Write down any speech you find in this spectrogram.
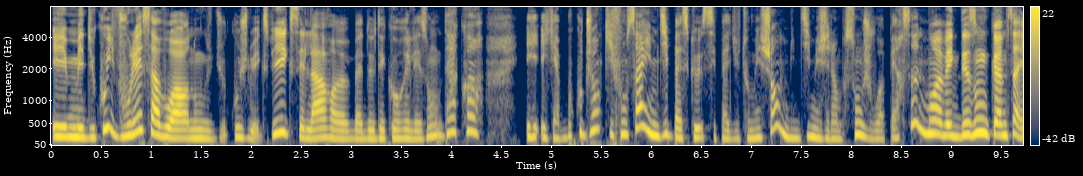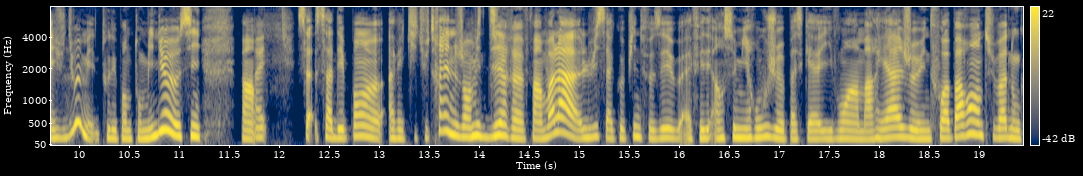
Et mais du coup, il voulait savoir. Donc du coup, je lui explique, c'est l'art euh, bah, de décorer les ongles. D'accord. Et il y a beaucoup de gens qui font ça. Il me dit parce que c'est pas du tout méchant. Mais il me dit, mais j'ai l'impression que je vois personne moi avec des ongles comme ça. Et je lui dis, oui, mais tout dépend de ton milieu aussi. Enfin, ça, ça, dépend euh, avec qui tu traînes. J'ai envie de dire. Enfin voilà, lui, sa copine faisait, elle fait un semi rouge parce qu'ils vont à un mariage une fois par an, tu vois. Donc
